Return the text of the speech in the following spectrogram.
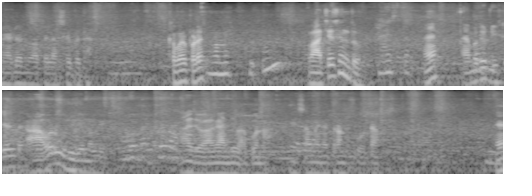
મેડલો આપેલા છે બધા. ખબર પડે છે મમ્મી? વાંચે છે ને તું? હે? આ બધું ડિટેલ આવડવું જોઈએ મમ્મી. આ જો આ ગાંધી બાપુના એ સમયના ત્રણ ફોટા. હે?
